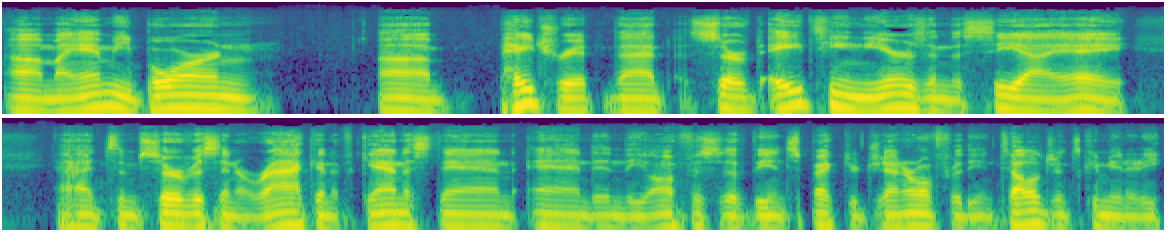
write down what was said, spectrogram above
a Miami born uh, patriot that served 18 years in the CIA, had some service in Iraq and Afghanistan, and in the Office of the Inspector General for the intelligence community.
